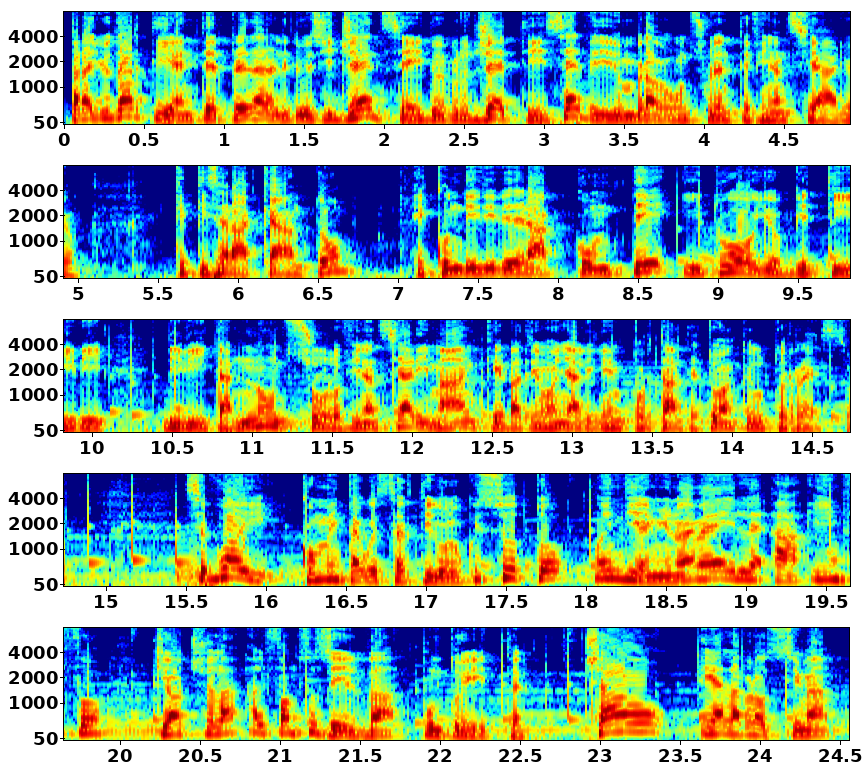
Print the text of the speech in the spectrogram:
Per aiutarti a interpretare le tue esigenze e i tuoi progetti, serviti di un bravo consulente finanziario che ti sarà accanto e condividerà con te i tuoi obiettivi di vita, non solo finanziari ma anche patrimoniali, che è importante, e tu anche tutto il resto. Se vuoi commenta questo articolo qui sotto o inviami una mail a info-alfonsoselva.it. Ciao e alla prossima!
